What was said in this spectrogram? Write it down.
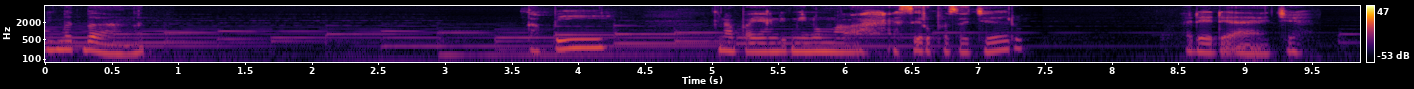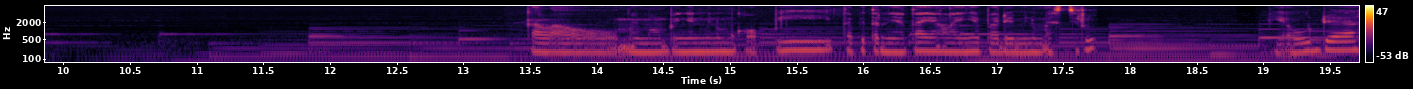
nikmat banget. Tapi kenapa yang diminum malah es sirup rasa jeruk? Ada-ada aja. Kalau memang pengen minum kopi, tapi ternyata yang lainnya pada minum es jeruk, ya udah,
